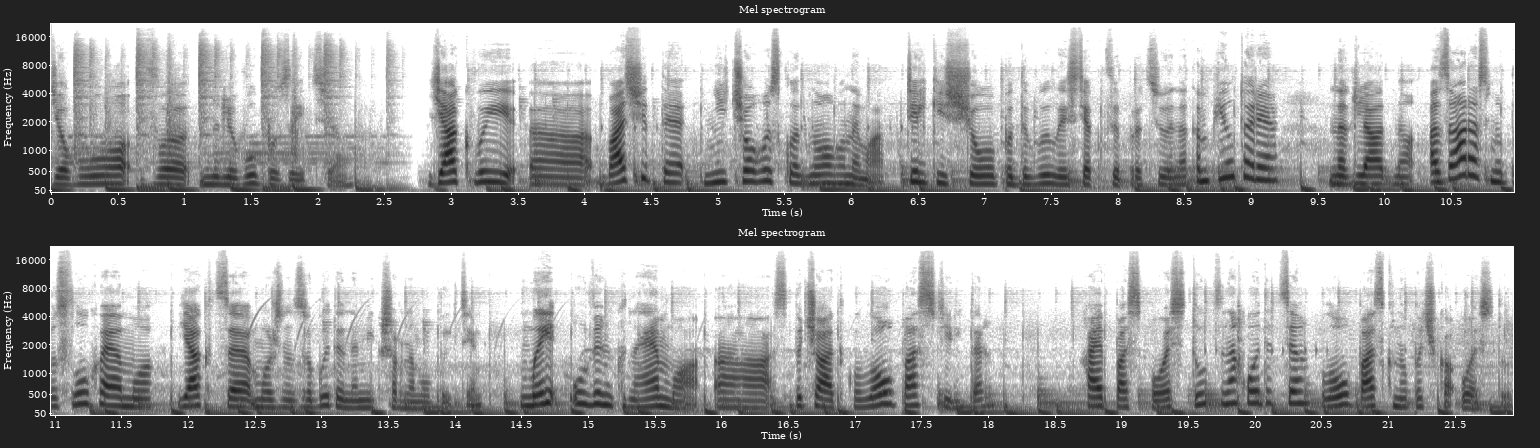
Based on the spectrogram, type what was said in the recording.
його в нульову позицію. Як ви е, бачите, нічого складного нема. Тільки що подивились, як це працює на комп'ютері наглядно. А зараз ми послухаємо, як це можна зробити на мікшерному пульті. Ми увімкнемо е, спочатку low pass фільтр. High pass ось тут знаходиться, low pass кнопочка ось тут.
